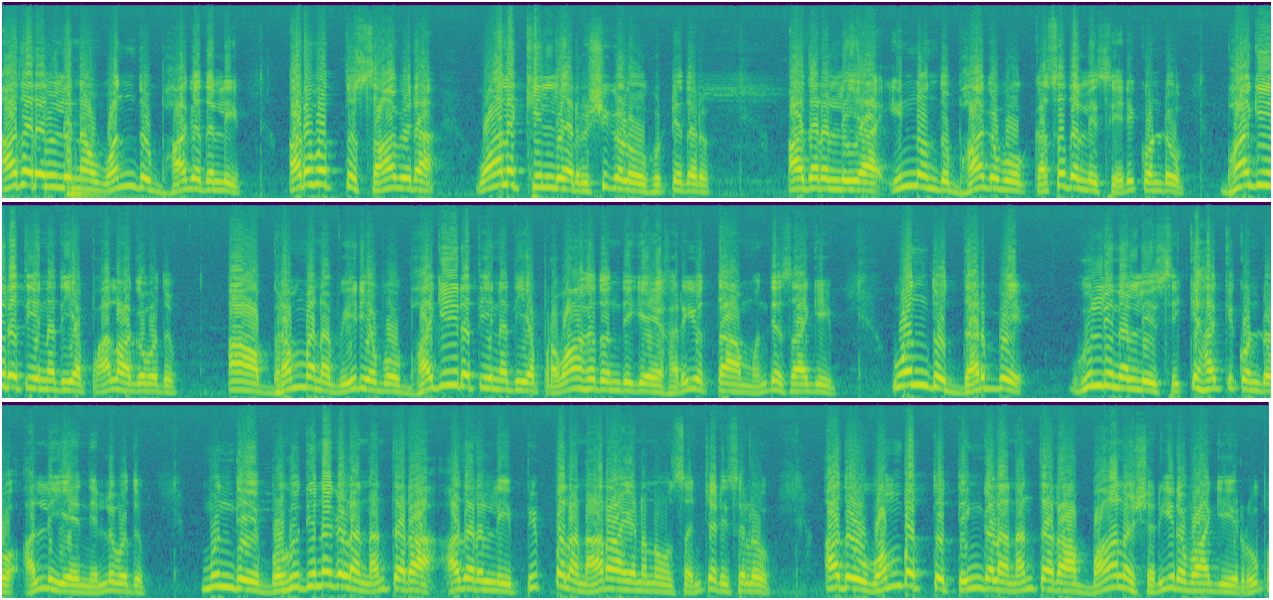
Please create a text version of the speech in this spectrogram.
ಅದರಲ್ಲಿನ ಒಂದು ಭಾಗದಲ್ಲಿ ಅರವತ್ತು ಸಾವಿರ ವಾಲಕಿಲ್ಯ ಋಷಿಗಳು ಹುಟ್ಟಿದರು. ಅದರಲ್ಲಿಯ ಇನ್ನೊಂದು ಭಾಗವು ಕಸದಲ್ಲಿ ಸೇರಿಕೊಂಡು ಭಾಗೀರಥಿ ನದಿಯ ಪಾಲಾಗುವುದು. ಆ ಬ್ರಹ್ಮನ ವೀರ್ಯವು ಭಾಗೀರಥಿ ನದಿಯ ಪ್ರವಾಹದೊಂದಿಗೆ ಹರಿಯುತ್ತಾ ಮುಂದೆ ಸಾಗಿ ಒಂದು ದರ್ಬೆ ಹುಲ್ಲಿನಲ್ಲಿ ಸಿಕ್ಕಿಹಾಕಿಕೊಂಡು ಅಲ್ಲಿಯೇ ನಿಲ್ಲುವುದು. ಮುಂದೆ ಬಹುದಿನಗಳ ನಂತರ ಅದರಲ್ಲಿ ಪಿಪ್ಪಲ ನಾರಾಯಣನು ಸಂಚರಿಸಲು, ಅದು ಒಂಬತ್ತು ತಿಂಗಳ ನಂತರ ಬಾಲ ಶರೀರವಾಗಿ ರೂಪ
